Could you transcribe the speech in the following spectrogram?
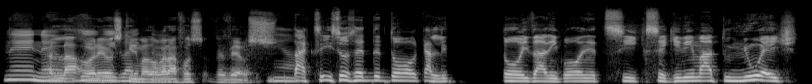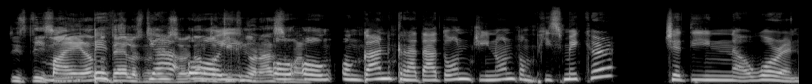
Ναι, ναι. αλλά we- we ωραίος like κινηματογράφος βεβαίως. that. Yeah. Εντάξει, ίσως είναι το καλύτερο το ιδανικό έτσι, ξεκίνημα του New Age της DC. Μα ήταν το Παιδιά, τέλος νομίζω, ήταν το όχι. κύκνιο Ο- άσμα. ο- Ο Γκάν κρατά τον Τζίνον, τον Peacemaker και την uh, Warren.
